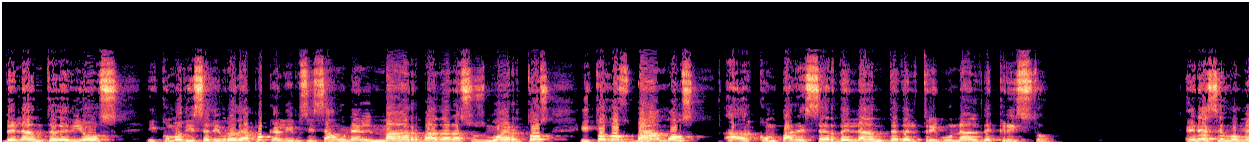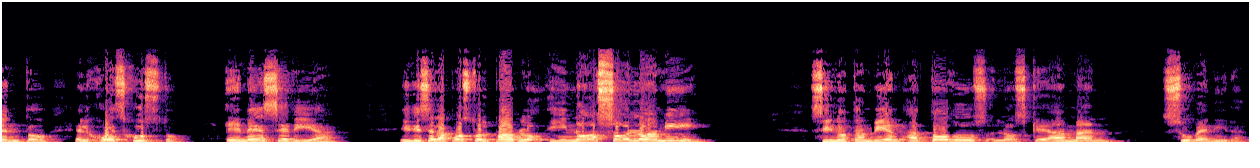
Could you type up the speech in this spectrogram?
delante de Dios y como dice el libro de Apocalipsis, aún el mar va a dar a sus muertos y todos vamos a comparecer delante del tribunal de Cristo. En ese momento, el juez justo, en ese día, y dice el apóstol Pablo, y no solo a mí, sino también a todos los que aman su venida.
